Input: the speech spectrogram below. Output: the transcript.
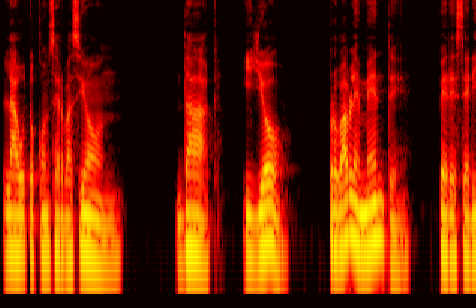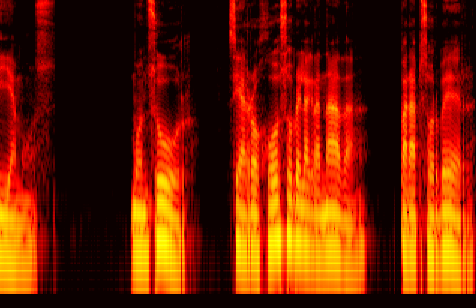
la autoconservación, Doug y yo probablemente pereceríamos. Monsur se arrojó sobre la granada para absorber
